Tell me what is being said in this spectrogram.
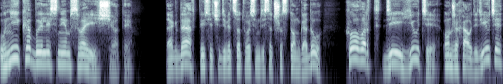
У Ника были с ним свои счеты. Тогда, в 1986 году, Ховард Ди Юти, он же Хауди Дьюти,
